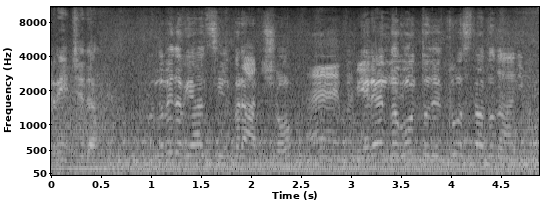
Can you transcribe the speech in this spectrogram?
È rigida. Quando vedo che alzi il braccio, Eh, mi rendo conto del tuo stato d'animo.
